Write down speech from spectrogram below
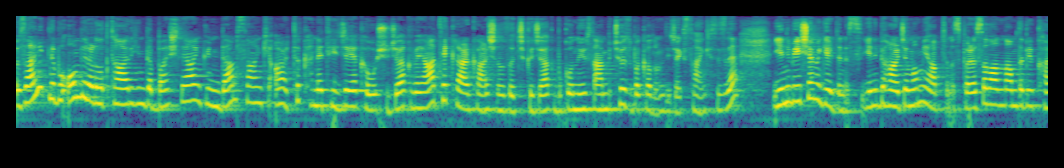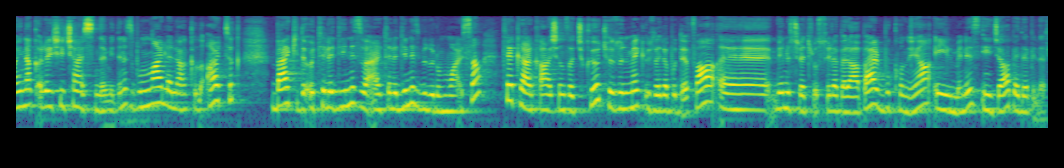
Özellikle bu 11 Aralık tarihinde başlayan gündem sanki artık neticeye kavuşacak veya tekrar karşınıza çıkacak. Bu konuyu sen bir çöz bakalım diyecek sanki size. Yeni bir işe mi girdiniz? Yeni bir harcama mı yaptınız? Parasal anlamda bir kaynak arayışı içerisinde miydiniz? Bunlarla alakalı artık belki de ötelediğiniz ve ertelediğiniz bir durum varsa tekrar karşınıza çıkıyor. Çözülmek üzere bu defa e, Venüs Retrosu ile beraber bu konuya eğilmeniz icap edebilir.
